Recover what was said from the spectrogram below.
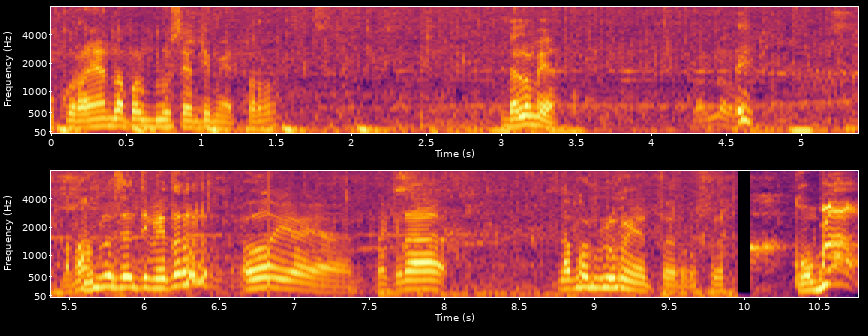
Ukurannya 80 cm. Dalam ya? Halo. 80 cm. Oh iya ya. Tak kira 80 meter. Goblok.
